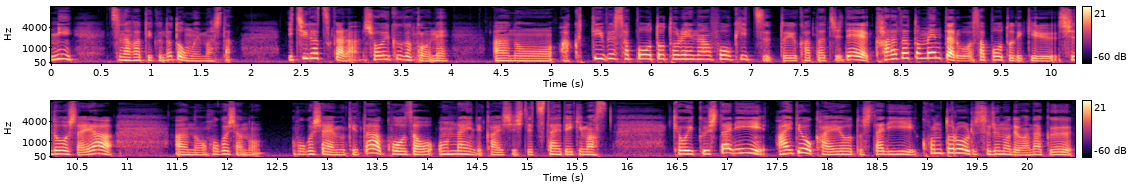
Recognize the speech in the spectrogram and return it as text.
につながっていくんだと思いました。1月から教育学をね、あの、アクティブサポートトレーナーフォーキッズという形で体とメンタルをサポートできる指導者や、あの、保護者の、保護者へ向けた講座をオンラインで開始して伝えていきます。教育したり、相手を変えようとしたり、コントロールするのではなく、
